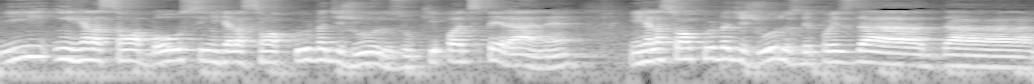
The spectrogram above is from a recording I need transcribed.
e em relação à bolsa, em relação à curva de juros, o que pode esperar? Né? Em relação à curva de juros, depois da, da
